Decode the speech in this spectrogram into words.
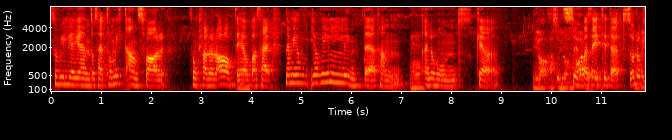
så vill jag ju ändå så här, ta mitt ansvar som klarar av det och bara så här, nej men jag, jag vill inte att han eller hon ska Ja, alltså jag supa sig till döds. Och då kan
